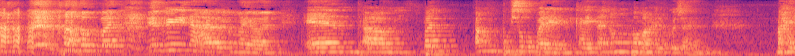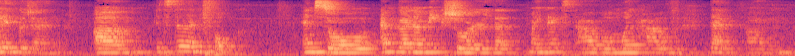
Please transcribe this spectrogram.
um, but, yun yung inaaral ko ngayon. And, um, but, ang puso ko pa rin, kahit anong mamahal ko dyan, mahalin ko dyan, um, it's still in folk. And so, I'm gonna make sure that my next album will have that um,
